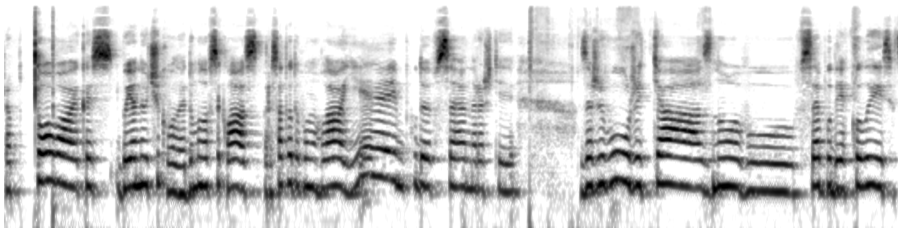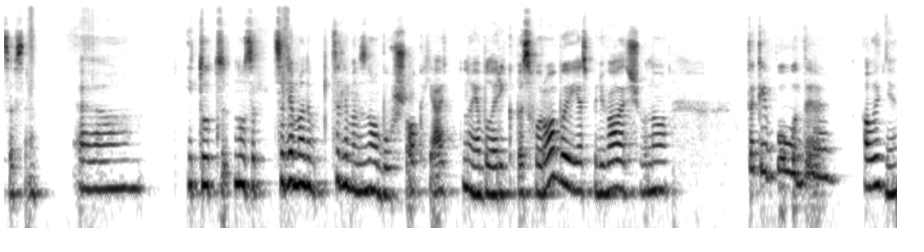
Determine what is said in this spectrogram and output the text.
раптова якась. Бо я не очікувала, я думала, все клас, пересадка допомогла, є, буде все нарешті. Заживу життя знову, все буде як колись, це все. Е, і тут, ну, це, це, для мене, це для мене знову був шок. Я, ну, я була рік без хвороби, і я сподівалася, що воно таки буде, але ні.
